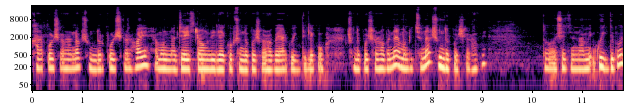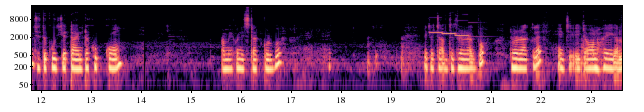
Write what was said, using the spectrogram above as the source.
খারাপ পরিষ্কার হয় না, সুন্দর পরিষ্কার হয়। এমন না যে স্ট্রং দিলে খুব সুন্দর পরিষ্কার হবে আর কুইক দিলে খুব সুন্দর পরিষ্কার হবে না, এমন কিছু না, সুন্দর পরিষ্কার হবে। তো সেজন্য আমি কুইক দেবো, যেহেতু কুইকের টাইমটা খুব কম। আমি এখন স্টার্ট করব। এটা চাপ দিয়ে ধরে রাখব। ধরে রাখলে এই যে এটা অন হয়ে গেল।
